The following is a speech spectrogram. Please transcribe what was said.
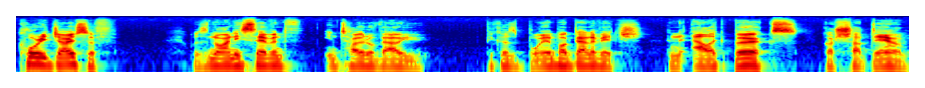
Cory Joseph was 97th in total value because Bojan Bogdanovic and Alec Burks got shut down.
